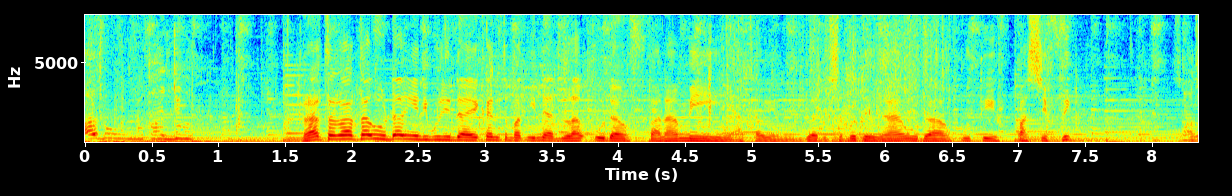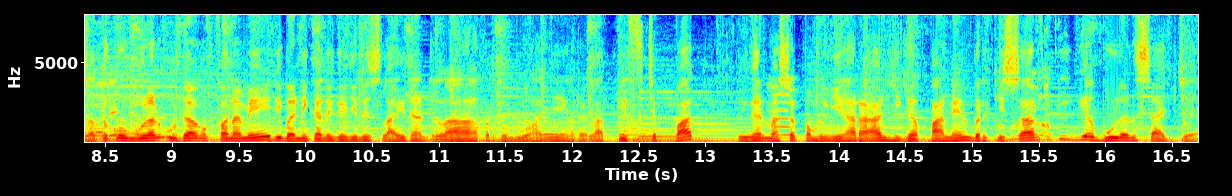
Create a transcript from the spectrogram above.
Aduh, tajam. Rata-rata udang yang dibudidayakan di tempat ini adalah udang faname atau yang juga disebut dengan udang putih Pasifik. Salah satu keunggulan udang faname dibandingkan dengan jenis lain adalah pertumbuhannya yang relatif cepat dengan masa pemeliharaan hingga panen berkisar 3 bulan saja.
